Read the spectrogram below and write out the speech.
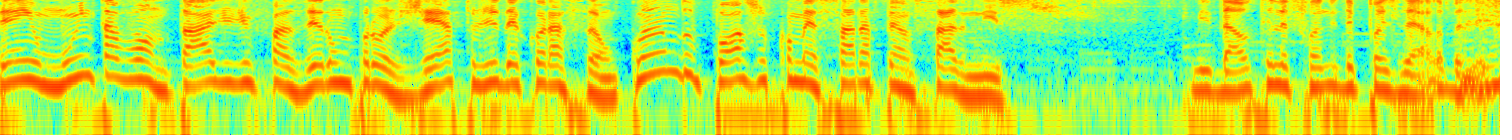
Tenho muita vontade de fazer um projeto de decoração. Quando posso começar a pensar nisso? Me dá o telefone depois dela, beleza?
